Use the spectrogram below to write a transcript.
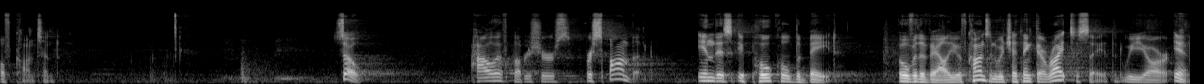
of content. So, how have publishers responded in this epochal debate over the value of content, which I think they're right to say that we are in?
